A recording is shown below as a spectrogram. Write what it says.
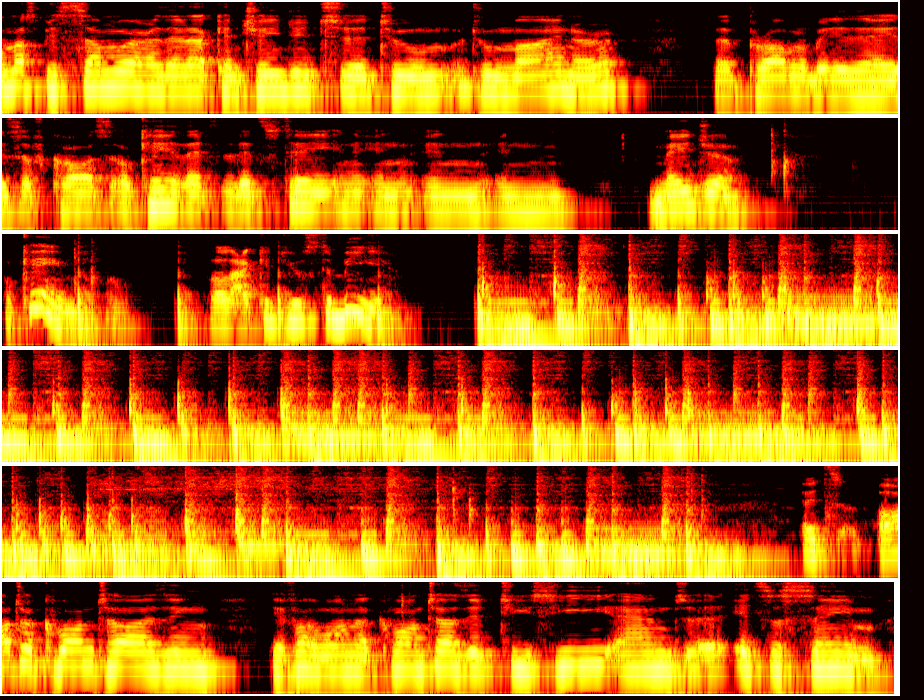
there must be somewhere that I can change it to to, to minor. Uh, probably there is, of course. Okay, let's let's stay in in in, in major. Okay, like it used to be. It's auto quantizing. If I want to quantize it, TC, and uh, it's the same.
